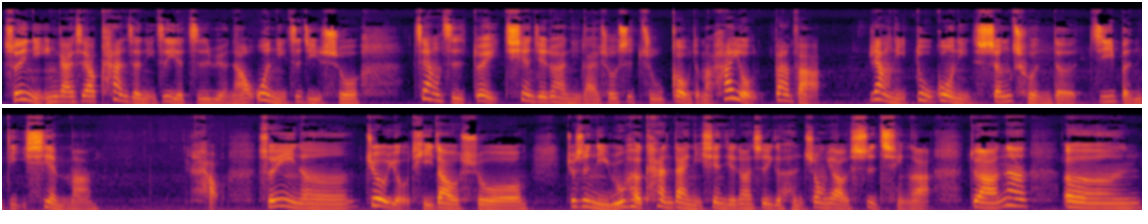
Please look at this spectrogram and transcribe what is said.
所以你应该是要看着你自己的资源，然后问你自己说：这样子对现阶段你来说是足够的吗？它有办法让你度过你生存的基本底线吗？好，所以呢，就有提到说，就是你如何看待你现阶段是一个很重要的事情啦。对啊，那嗯。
